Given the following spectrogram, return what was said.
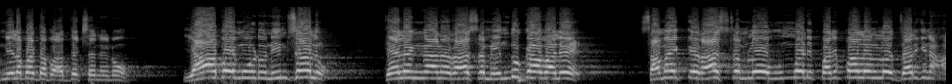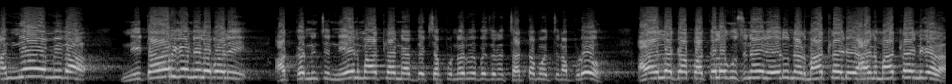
నిలబడ్డ అధ్యక్ష నేను. యాభై మూడు నిమిషాలు తెలంగాణ రాష్ట్రం ఎందుకు కావాలి? సమైక్య రాష్ట్రంలో ఉమ్మడి పరిపాలనలో జరిగిన అన్యాయం మీద నిటారుగా నిలబడి అక్కడి నుంచి నేను మాట్లాడిన అధ్యక్ష పునర్విభజన చట్టం వచ్చినప్పుడు ఆయనగా పక్కలో కూర్చుని ఆయన ఏడున్నాడు మాట్లాడి ఆయన మాట్లాడింది కదా.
